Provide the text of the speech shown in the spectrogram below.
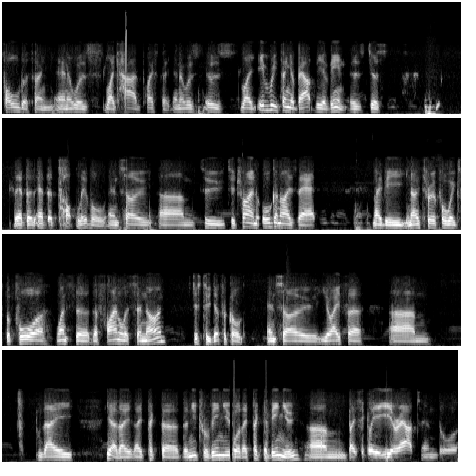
folder thing, and it was like hard plastic, and it was it was like everything about the event is just at the at the top level, and so um, to to try and organise that, maybe you know three or four weeks before, once the the finalists are known, it's just too difficult, and so UEFA um, they yeah, they, they pick the, the neutral venue or they pick the venue um, basically a year out and or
